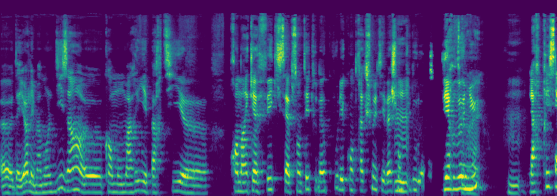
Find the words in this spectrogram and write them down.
D'ailleurs, les mamans le disent, hein, quand mon mari est parti prendre un café, qui s'est absenté, tout d'un coup, les contractions étaient vachement mm. plus douloureuses. Il est revenu, mm. il a repris sa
